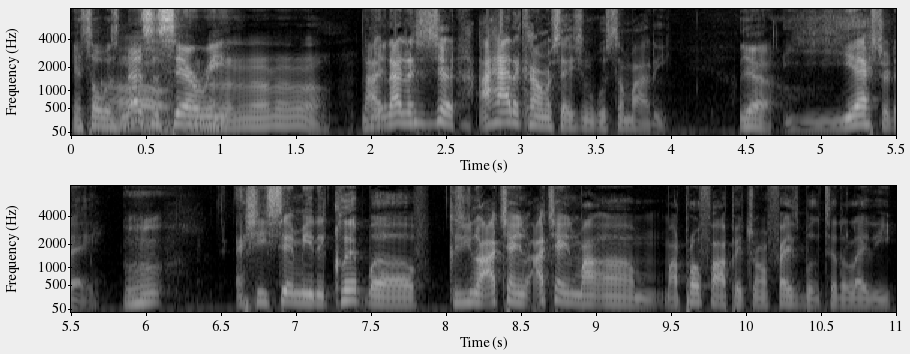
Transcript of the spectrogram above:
and so it's Oh, necessary. No, no, no, no, no, no. Not, not necessarily. I had a conversation with somebody. Yeah. Yesterday, Mhm. and she sent me the clip of because you know I changed I changed my um my profile picture on Facebook to the lady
